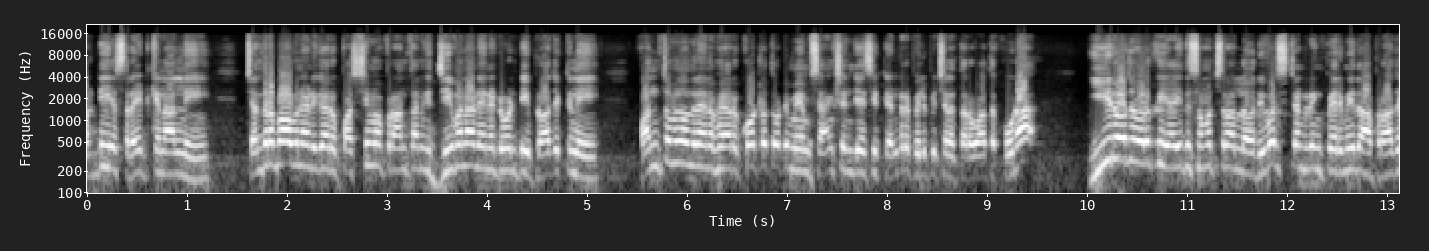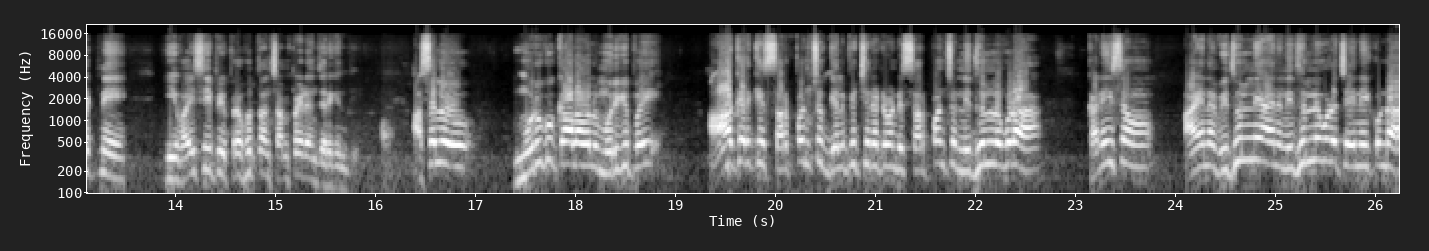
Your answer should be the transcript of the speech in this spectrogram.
ఆర్డిఎస్ రైట్ కెనాల్ని చంద్రబాబు నాయుడు గారు పశ్చిమ ప్రాంతానికి జీవనాడి అయినటువంటి ఈ ప్రాజెక్టుని పంతొమ్మిది వందల ఎనభై ఆరు కోట్లతోటి మేము శాంక్షన్ చేసి టెండర్ పిలిపించిన తర్వాత కూడా ఈ రోజు వరకు ఐదు సంవత్సరాల్లో రివర్స్ టెండరింగ్ పేరు మీద ఆ ప్రాజెక్ట్ని ఈ వైసీపీ ప్రభుత్వం చంపేయడం జరిగింది. అసలు మురుగు కాలువలు మురిగిపోయి ఆఖరికి సర్పంచ్ గెలిపించినటువంటి సర్పంచ్ నిధులను కూడా కనీసం ఆయన విధుల్ని ఆయన నిధుల్ని కూడా చేయనీయకుండా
